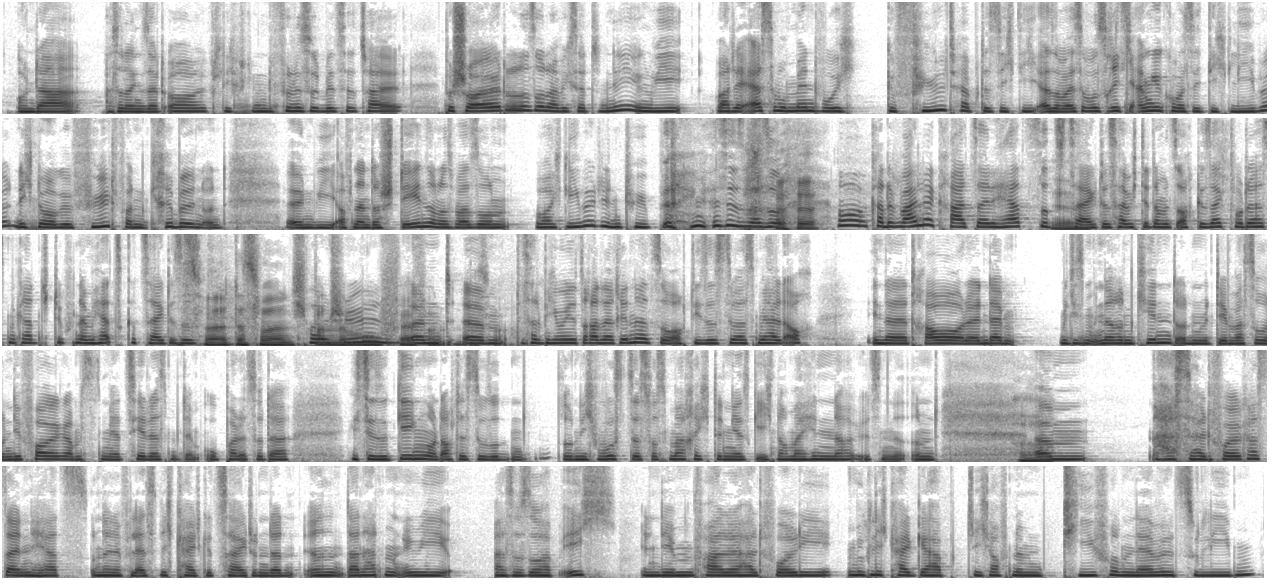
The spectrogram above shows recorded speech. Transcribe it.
Und da hast du dann gesagt, oh, vielleicht findest du mich jetzt total bescheuert oder so. Da habe ich gesagt, nee, irgendwie war der erste Moment, wo ich gefühlt habe, dass ich dich, also weißt du, wo es richtig angekommen ist, dass ich dich liebe. Nicht nur gefühlt von Kribbeln und irgendwie aufeinander stehen, sondern es war so ein, oh, ich liebe den Typ. es war so, oh, gerade weil er gerade sein Herz so Ja. zeigt. Das habe ich dir damals auch gesagt, wo du hast mir gerade ein Stück von deinem Herz gezeigt. Das, Das ist war, das war ein spannender schön. Move. ja, und von- das ähm, das hat mich irgendwie daran erinnert, so auch dieses, du hast mir halt auch in deiner Trauer oder in deinem, mit diesem inneren Kind und mit dem, was so in dir vorgegangen ist, mir erzählt hast, mit deinem Opa, dass du da, wie es dir so ging und auch, dass du so, so nicht wusstest, was mache ich denn jetzt, gehe ich nochmal hin nach Uelzen? Und ähm, hast du halt voll krass dein Herz und deine Verletzlichkeit gezeigt und dann, äh, dann hat man irgendwie, also so habe ich in dem Falle halt voll die Möglichkeit gehabt, dich auf einem tieferen Level zu lieben,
